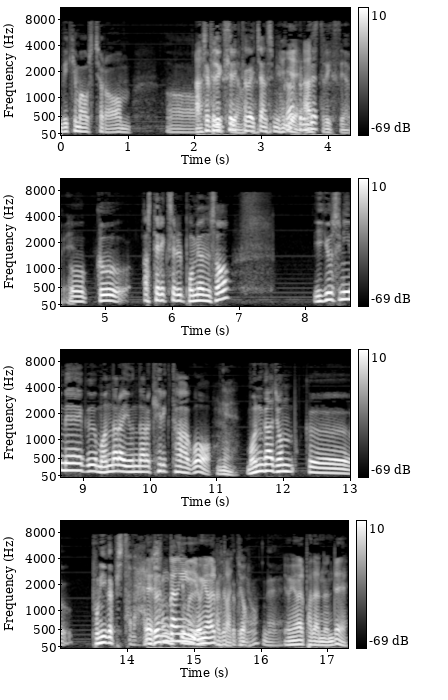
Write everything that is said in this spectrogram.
미키 마우스처럼 어 대표적인 캐릭터가 있지 않습니까? 예, 그런데 아스트릭스요. 예. 어, 그 아스테릭스를 보면서 이 교수님의 그 먼 나라 이웃 나라 캐릭터하고 네. 뭔가 좀 그 분위기가 비슷하다. 네, 이런 상당히 영향을 가졌거든요. 받았죠. 네. 영향을 받았는데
